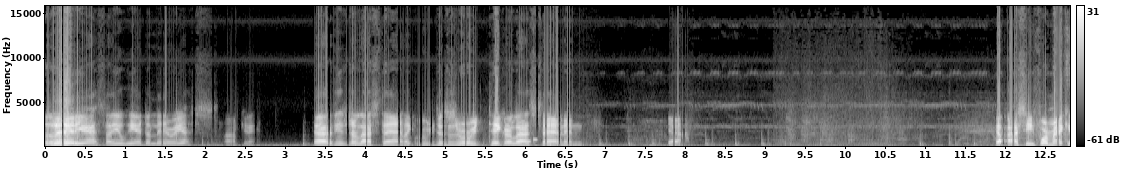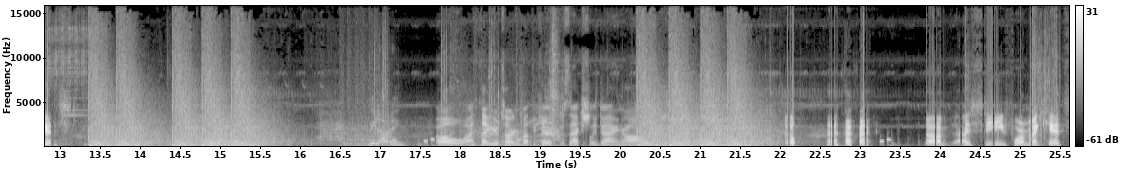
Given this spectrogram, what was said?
Delirious? Are you here, Delirious? No, I'm kidding. Yeah, this is our last stand. Like, this is where we take our last stand and... Yeah. Yep, I see four medkits. Reloading. Oh, I thought you were talking about the characters actually dying off. Nope. um, I see four medkits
